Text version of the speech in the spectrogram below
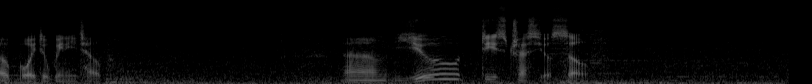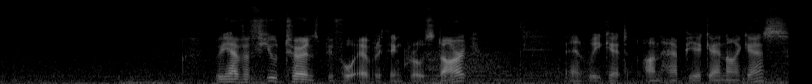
Oh boy, do we need help. Um, you de-stress yourself. We have a few turns before everything grows dark. And we get unhappy again, I guess.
